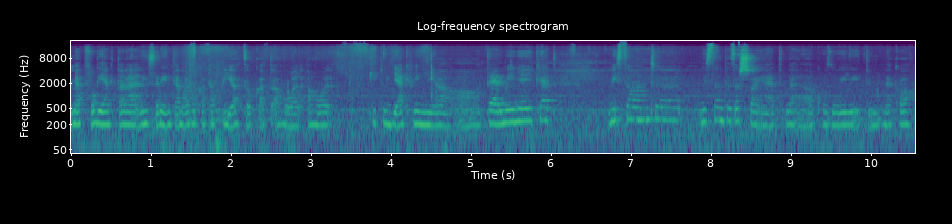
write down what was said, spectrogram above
meg fogják találni szerintem azokat a piacokat, ahol, ahol ki tudják vinni a, a terményeiket, viszont, viszont ez a saját vállalkozói létünknek a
